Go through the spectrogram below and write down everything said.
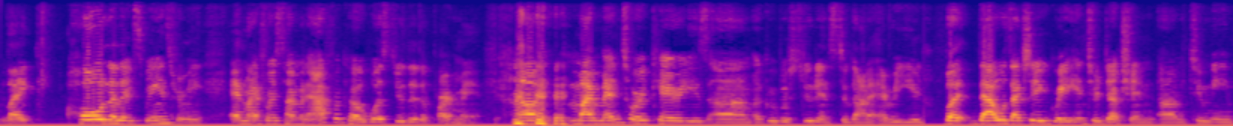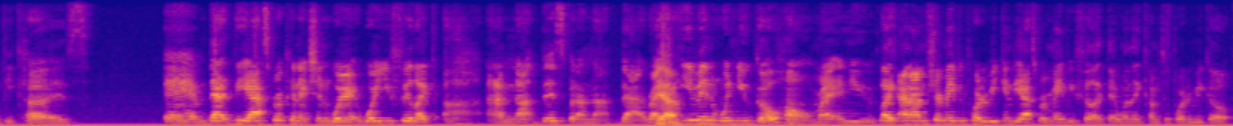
like whole another experience for me. And my first time in Africa was through the department. Um, my mentor carries um, a group of students to Ghana every year. But that was actually a great introduction um, to me because and that diaspora connection where where you feel like oh, I'm not this but I'm not that right Yeah. even when you go home right and you like and I'm sure maybe Puerto Rican diaspora maybe feel like that when they come to Puerto Rico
